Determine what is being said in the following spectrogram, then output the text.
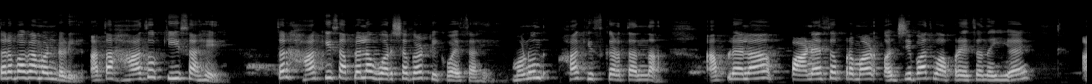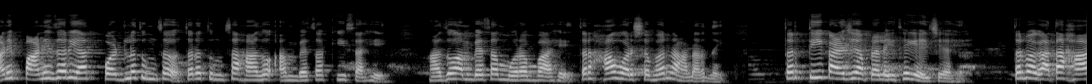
तर बघा मंडळी आता हा जो कीस आहे तर हा किस आपल्याला वर्षभर टिकवायचा आहे. म्हणून हा किस करताना आपल्याला पाण्याचं प्रमाण अजिबात वापरायचं नाही आहे आणि पाणी जर यात पडलं तुमचं तर तुमचा हा जो आंब्याचा किस आहे हा जो आंब्याचा मुरब्बा आहे तर हा वर्षभर राहणार नाही. तर ती काळजी आपल्याला इथे घ्यायची आहे. तर बघा आता हा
